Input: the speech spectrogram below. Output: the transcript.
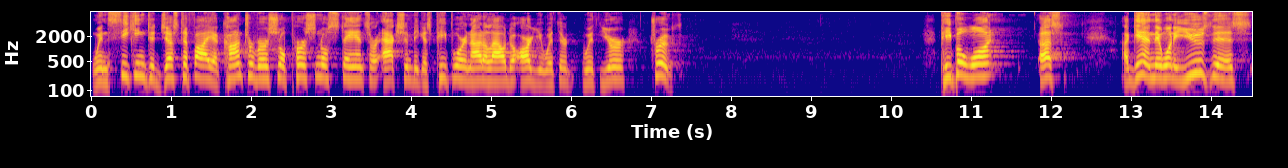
when seeking to justify a controversial personal stance or action because people are not allowed to argue with, their, with your truth. People want us, again, they want to use this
